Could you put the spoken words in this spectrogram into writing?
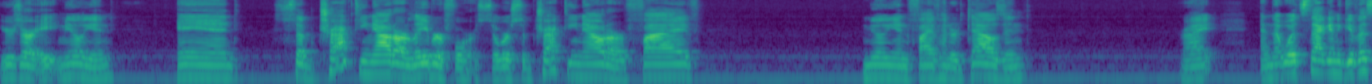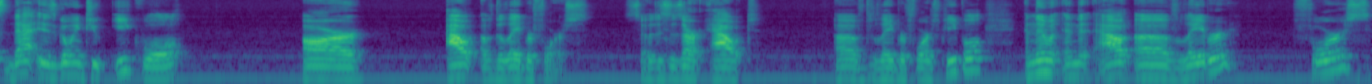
Here's our 8 million, and subtracting out our labor force. So we're subtracting out our 5 million 500,000, right? And that what's that going to give us? That is going to equal our out of the labor force. So this is our out of the labor force people. And then and the out of labor force.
